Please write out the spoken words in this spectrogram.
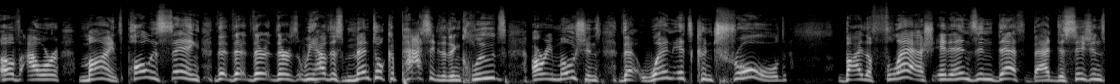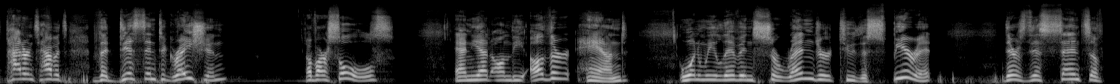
of our minds. Paul is saying that there, there's we have this mental capacity that includes our emotions that when it's controlled by the flesh, it ends in death, bad decisions, patterns, habits, the disintegration of our souls. And yet, on the other hand, when we live in surrender to the Spirit, there's this sense of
